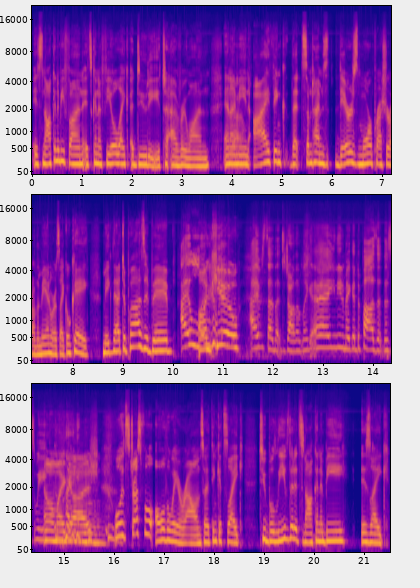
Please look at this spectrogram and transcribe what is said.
it's not going to be fun. It's going to feel like a duty to everyone. And I mean, I think that sometimes there's more pressure on the man where it's like, okay, make that deposit, babe. I on cue. I've said that to Jonathan. I'm like, hey, you need to make a deposit this week. Oh my Like, gosh. well, it's stressful all the way around. So I think it's like to believe that it's not going to be is like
